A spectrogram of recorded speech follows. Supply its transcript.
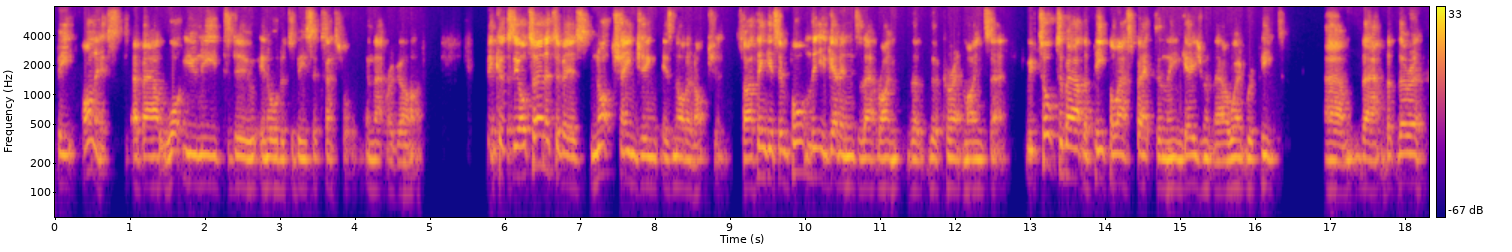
be honest about what you need to do in order to be successful in that regard because the alternative is not changing is not an option. So I think it's important that you get into that right, the, the correct mindset. We've talked about the people aspect and the engagement there. I won't repeat um, that, but there are,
